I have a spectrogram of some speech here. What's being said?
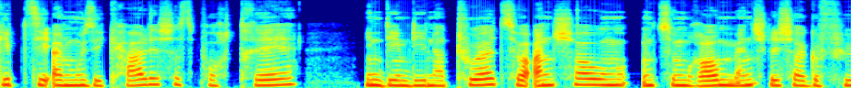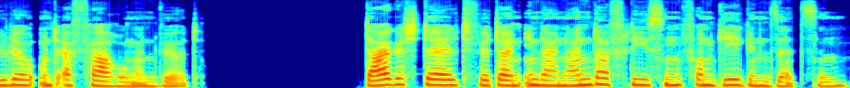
gibt sie ein musikalisches Porträt in dem die Natur zur Anschauung und zum Raum menschlicher Gefühle und Erfahrungen wird. Dargestellt wird ein Ineinanderfließen von Gegensätzen.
